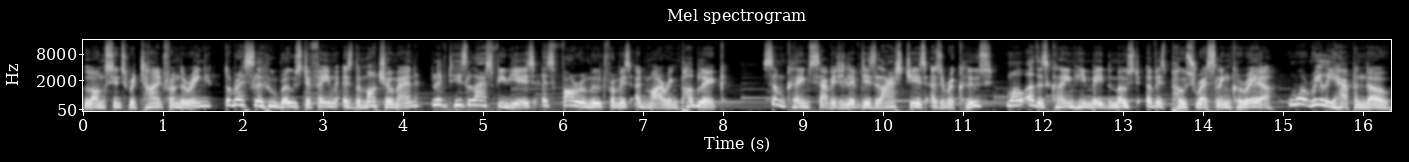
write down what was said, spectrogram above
Long since retired from the ring, the wrestler who rose to fame as the Macho Man lived his last few years as far removed from his admiring public. Some claim Savage lived his last years as a recluse, while others claim he made the most of his post-wrestling career. What really happened though?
